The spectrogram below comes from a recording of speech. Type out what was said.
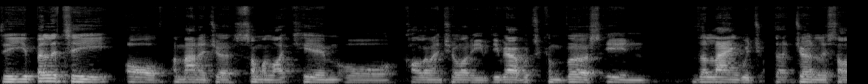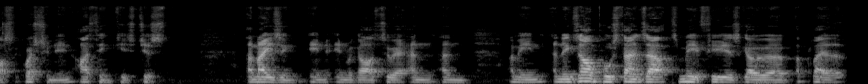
the ability of a manager, someone like him or Carlo Ancelotti, to be able to converse in the language that journalists ask the question in, I think is just amazing in, in regards to it. And, and I mean, an example stands out to me a few years ago. A, a, player that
